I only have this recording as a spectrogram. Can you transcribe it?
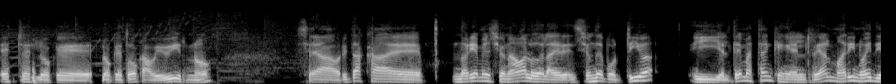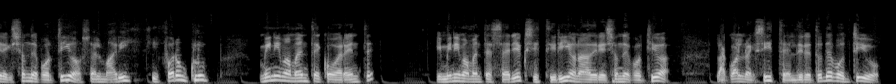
esto es lo que, lo que toca vivir, ¿no? O sea, ahorita acá, eh, Noria mencionaba lo de la dirección deportiva Y el tema está en que en el Real Madrid no hay dirección deportiva. O sea, el Madrid, si fuera un club mínimamente coherente y mínimamente serio, existiría una dirección deportiva, la cual no existe. El director deportivo,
